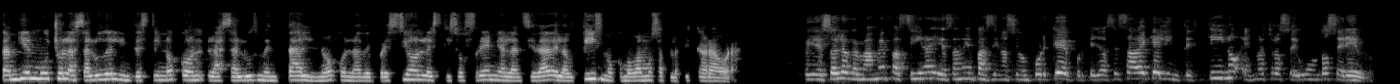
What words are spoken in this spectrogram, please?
también mucho la salud del intestino con la salud mental, ¿no? Con la depresión, la esquizofrenia, la ansiedad, el autismo, como vamos a platicar ahora. Y eso es lo que más me fascina y esa es mi fascinación. ¿Por qué? Porque ya se sabe que el intestino es nuestro segundo cerebro.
